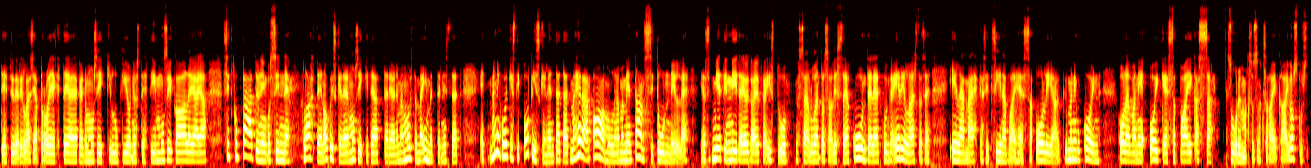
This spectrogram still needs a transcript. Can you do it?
tehty erilaisia projekteja ja käynyt musiikkilukion, jos tehtiin musikaaleja. Ja sitten kun päätyin niin kuin sinne Lahteen opiskelemaan musiikkiteatteria, niin mä muistan, mä ihmettelin sitä, että, että mä niin oikeasti opiskelen tätä, että mä herään aamulla ja mä menen tanssitunnille. Ja sitten mietin niitä, joita, jotka istuu jossain luentosalissa ja kuuntelee, että kuinka erilaista se elämä ehkä sit siinä vaiheessa oli. Ja kyllä mä niin koin olevani oikeassa paikassa suurimmaksi osaksi aikaa. Joskus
